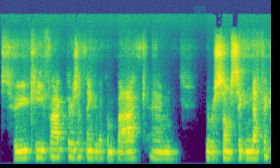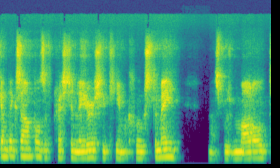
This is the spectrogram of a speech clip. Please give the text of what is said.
two key factors. I think looking back, um, there were some significant examples of Christian leaders who came close to me, I suppose modelled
